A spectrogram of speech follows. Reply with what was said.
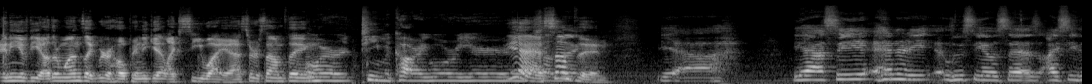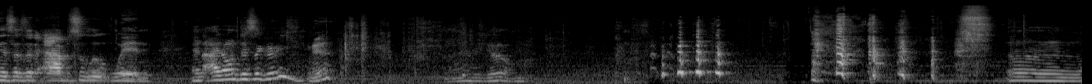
any of the other ones. Like, we were hoping to get, like, CYS or something. Or Team Ikari Warriors. or yeah, something. Yeah. Yeah, see, Henry Lucio says, I see this as an absolute win. And I don't disagree. Yeah. There we go. Uh,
